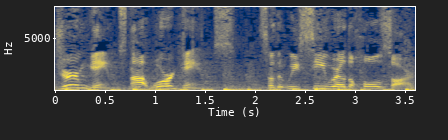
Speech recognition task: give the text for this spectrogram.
germ games, not war games, so that we see where the holes are.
